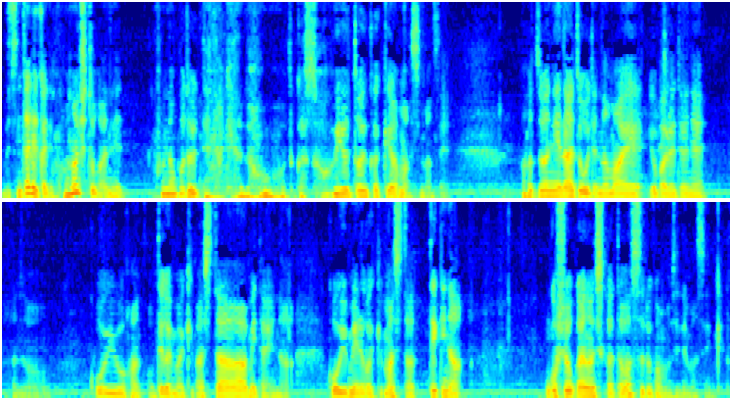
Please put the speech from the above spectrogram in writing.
別に誰かにこの人がね、こんなこと言ってんだけどどう思うとか、そういう問いかけはまあしません。普通にラジオで名前呼ばれてね、あの、こういうお手紙が来ました、みたいな、こういうメールが来ました、的なご紹介の仕方はするかもしれませんけど。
